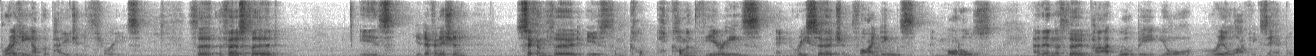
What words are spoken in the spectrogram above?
breaking up the page into threes. So the first third is your definition. Second third is some co common theories and research and findings and models. And then the third part will be your real life example.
